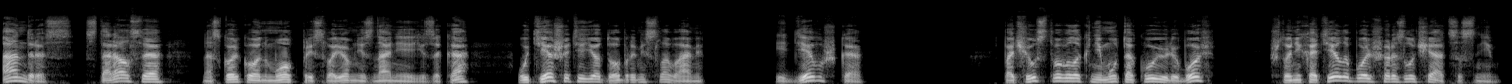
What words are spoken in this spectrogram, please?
Андрес старался, насколько он мог при своем незнании языка, утешить ее добрыми словами. И девушка почувствовала к нему такую любовь, что не хотела больше разлучаться с ним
